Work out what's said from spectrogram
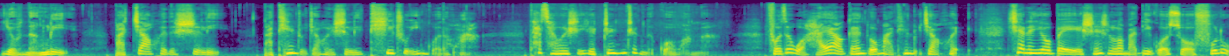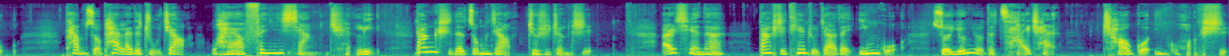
有能力把教会的势力、把天主教会势力踢出英国的话，他才会是一个真正的国王啊！否则，我还要跟罗马天主教会，现在又被神圣罗马帝国所俘虏，他们所派来的主教，我还要分享权力。当时的宗教就是政治，而且呢，当时天主教在英国所拥有的财产超过英国皇室。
